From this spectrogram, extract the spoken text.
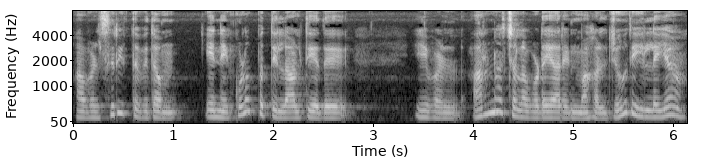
அவள் சிரித்த விதம் என்னை குழப்பத்தில் ஆழ்த்தியது. இவள் அருணாச்சல உடையாரின் மகள் ஜோதி இல்லையா?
